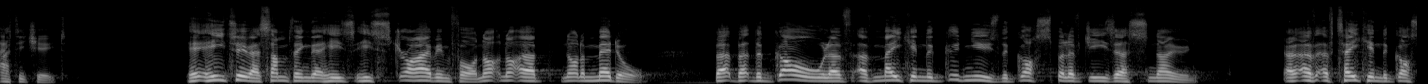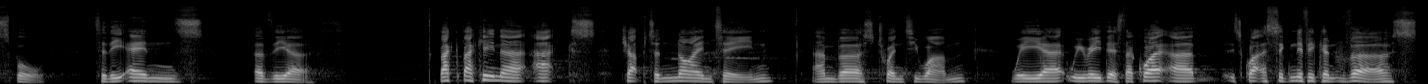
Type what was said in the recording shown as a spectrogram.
attitude. He, too has something that he's, he's striving for, not, not, a, not a medal, but, but the goal of, of making the good news, the gospel of Jesus known, of, of taking the gospel to the ends of the earth. Back, back in uh, Acts chapter 19 and verse 21, we, uh, we read this. They're quite, uh, it's quite a significant verse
